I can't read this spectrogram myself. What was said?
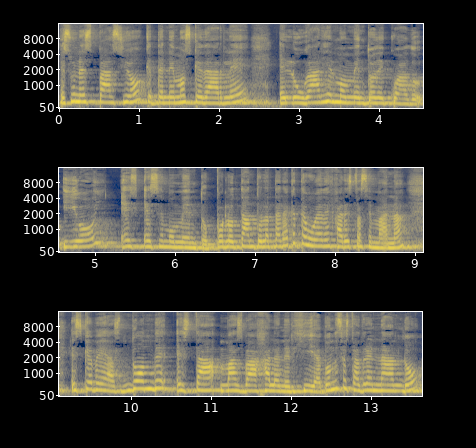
Es un espacio que tenemos que darle el lugar y el momento adecuado. Y hoy es ese momento. Por lo tanto, la tarea que te voy a dejar esta semana es que veas dónde está más baja la energía, dónde se está drenando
